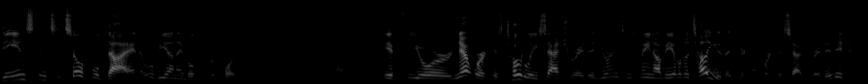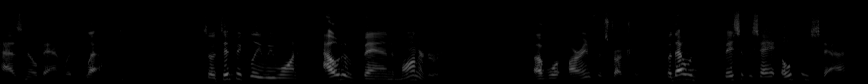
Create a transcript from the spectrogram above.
the instance itself will die and it will be unable to report it. If your network is totally saturated, your instance may not be able to tell you that your network is saturated. It has no bandwidth left. So typically we want out-of-band monitoring of our infrastructure. But that would basically say, hey, OpenStack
